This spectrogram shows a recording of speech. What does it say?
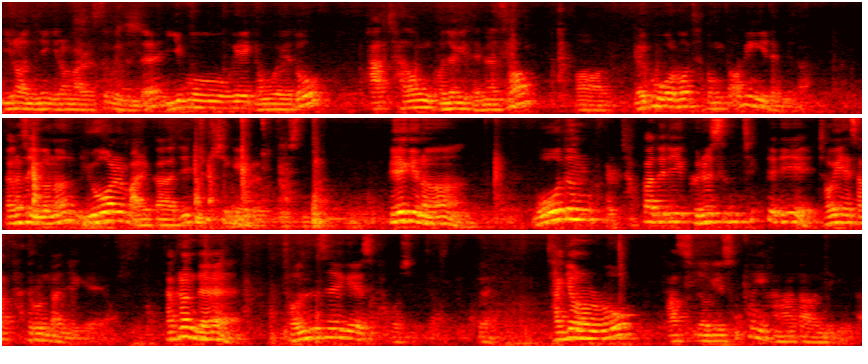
이런 이런 말을 쓰고 있는데 이북의 경우에도 다 자동 번역이 되면서 어, 외국어로 자동 더빙이 됩니다. 자 그래서 이거는 6월 말까지 출시 계획을 두고 있습니다. 그 얘기는 모든 작가들이 글을 쓴 책들이 저희 회사 다 들어온다는 얘기예요. 자 그런데 전 세계에서 다 볼 수 있죠. 네. 자기 언어로 다 여기 소통이 가능하다는 얘기입니다.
